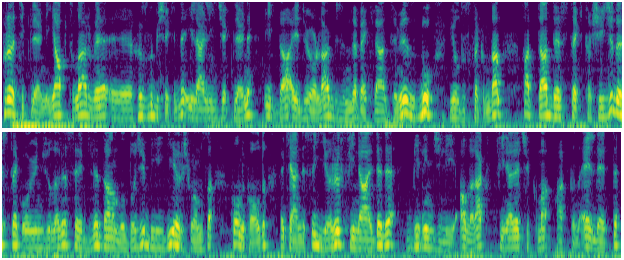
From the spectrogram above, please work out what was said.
Pratiklerini yaptılar ve e, hızlı bir şekilde ilerleyeceklerini iddia ediyorlar. Bizim de beklentimiz bu Yıldız takımdan. Hatta destek, taşıyıcı destek oyuncuları sevgili Dumbledore'cu bilgi yarışmamıza konuk oldu ve kendisi yarı finalde de birinciliği alarak finale çıkma hakkını elde etti.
